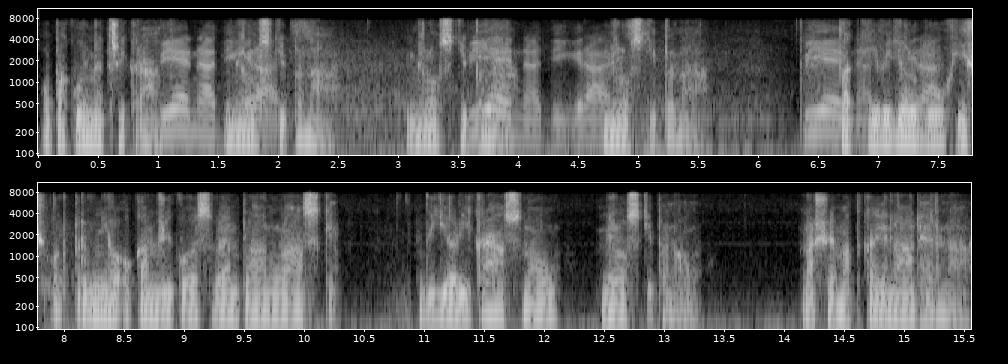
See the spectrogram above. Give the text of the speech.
Opakujme třikrát. Milosti plná, milosti plná, milosti plná. Tak ji viděl Bůh již od prvního okamžiku ve svém plánu lásky – Viděl ji krásnou, milostiplnou. Naše matka je nádherná.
